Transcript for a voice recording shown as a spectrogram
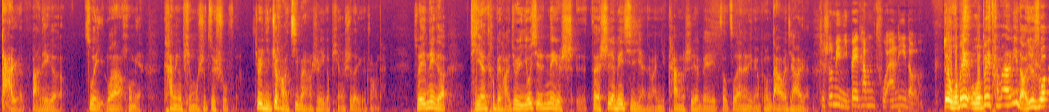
大人把那个座椅落到后面看那个屏幕是最舒服的，就是你正好基本上是一个平视的一个状态，所以那个体验特别好。就是尤其是那个世在世界杯期间，对吧？你看个世界杯，坐坐在那里面不用打扰家人，就说明你被他们图安利到了。对我被我被他们安利到，就是说，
